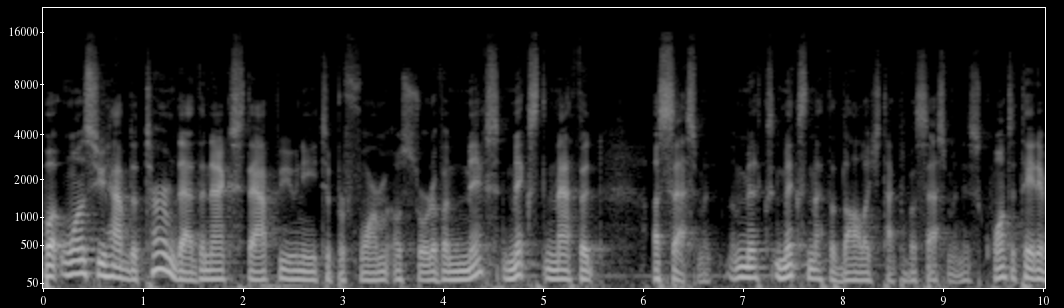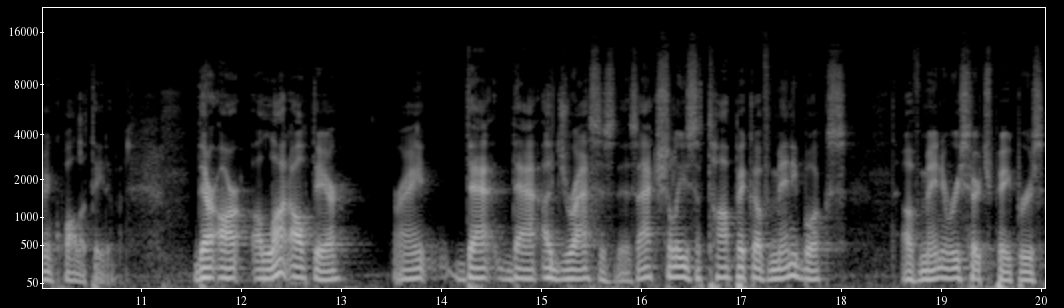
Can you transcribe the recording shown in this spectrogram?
But once you have determined that, the next step you need to perform a sort of a mixed mixed method assessment, a mixed, mixed methodology type of assessment is quantitative and qualitative. There are a lot out there, right, that that addresses this. Actually, it's a topic of many books of many research papers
